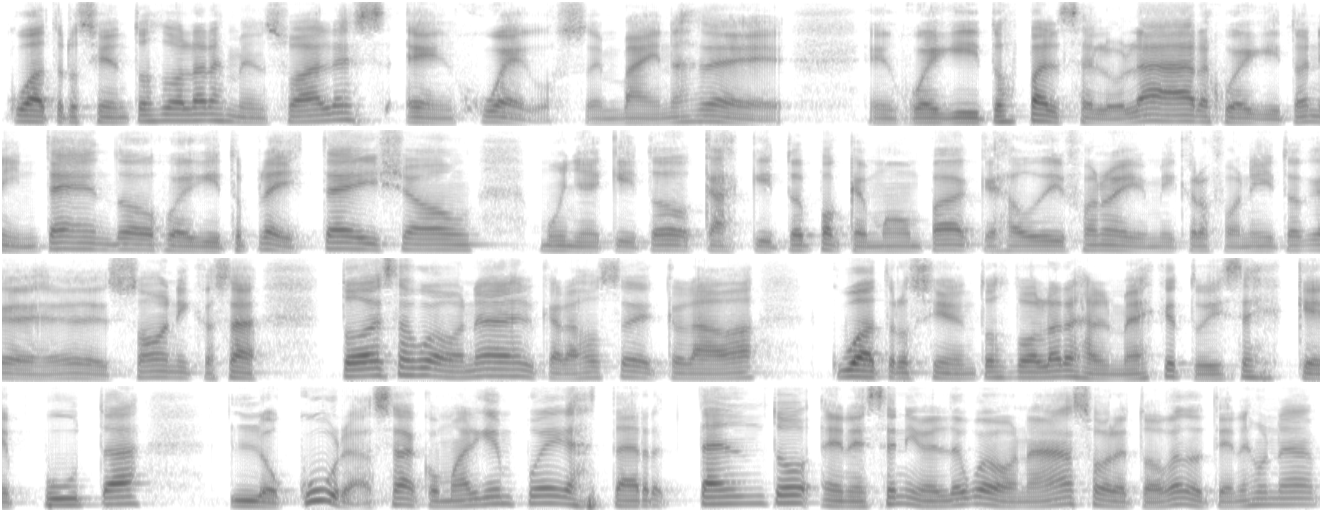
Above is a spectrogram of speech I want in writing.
400 dólares mensuales en juegos, en vainas de, en jueguitos para el celular, jueguito Nintendo, jueguito PlayStation, muñequito, casquito de Pokémon para que es audífono y microfonito que es Sonic, o sea, todas esas huevonadas, el carajo se clava 400 dólares al mes que tú dices, qué puta locura. O sea, como alguien puede gastar tanto en ese nivel de huevonada, sobre todo cuando tienes una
